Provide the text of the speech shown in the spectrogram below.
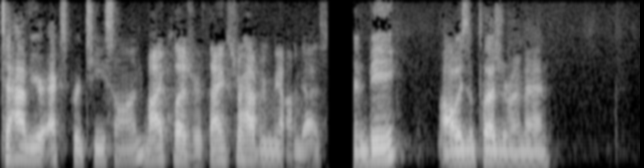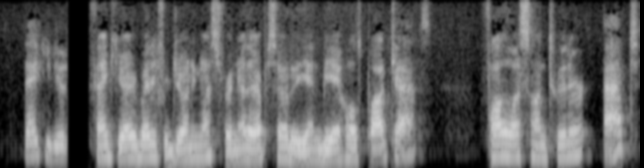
to have your expertise on. My pleasure. Thanks for having me on, guys. And B, always a pleasure, my man. Thank you, dude. Thank you, everybody, for joining us for another episode of the NBA Holes podcast. Follow us on Twitter at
